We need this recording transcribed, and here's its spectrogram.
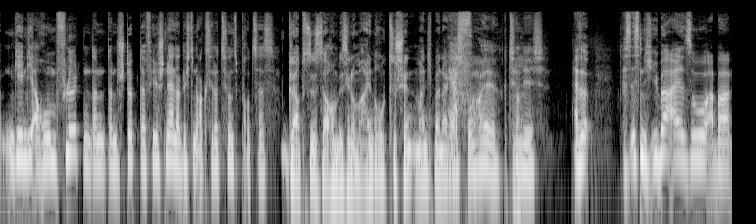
gehen die Aromen flöten, dann, dann stirbt er viel schneller durch den Oxidationsprozess. Glaubst du, es ist auch ein bisschen um Eindruck zu schinden manchmal in der Gastro? Ja, voll, natürlich. Ja. Also, das ist nicht überall so, aber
